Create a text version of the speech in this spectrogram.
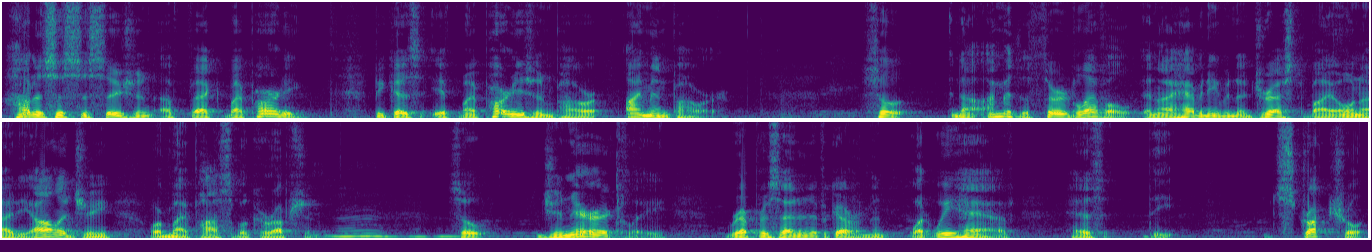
how does this decision affect my party? Because if my party's in power, I'm in power. So now I'm at the third level, and I haven't even addressed my own ideology or my possible corruption. Mm -hmm. So generically, representative government, what we have, has the structural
